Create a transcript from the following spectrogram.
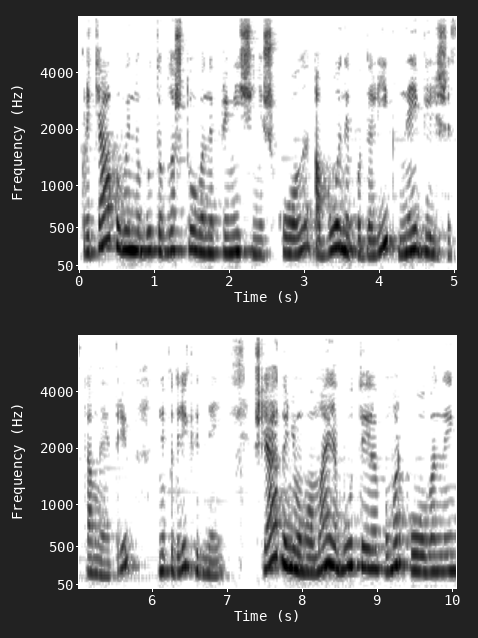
Укриття повинно бути облаштоване в приміщенні школи або неподалік, не більше 100 метрів, неподалік від неї. Шлях до нього має бути помаркований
